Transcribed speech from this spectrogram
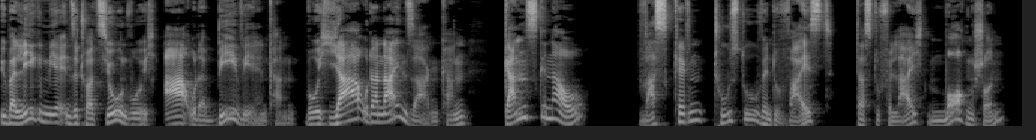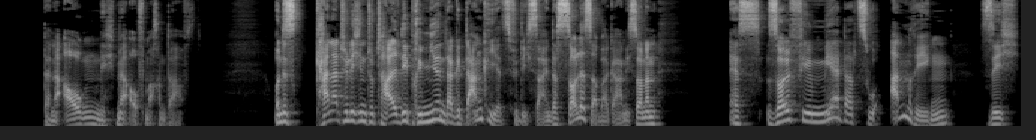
überlege mir in Situationen, wo ich A oder B wählen kann, wo ich Ja oder Nein sagen kann, ganz genau, was, Kevin, tust du, wenn du weißt, dass du vielleicht morgen schon deine Augen nicht mehr aufmachen darfst. Und es kann natürlich ein total deprimierender Gedanke jetzt für dich sein. Das soll es aber gar nicht, sondern es soll viel mehr dazu anregen, sich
